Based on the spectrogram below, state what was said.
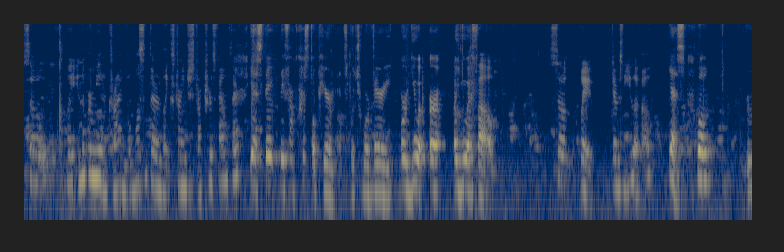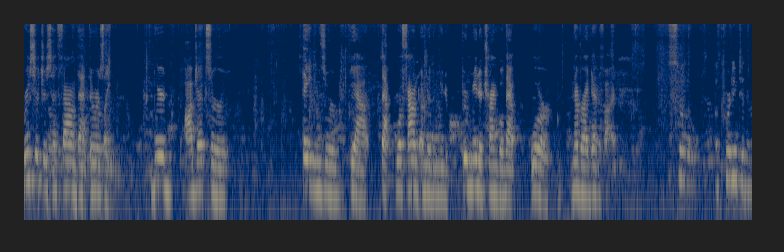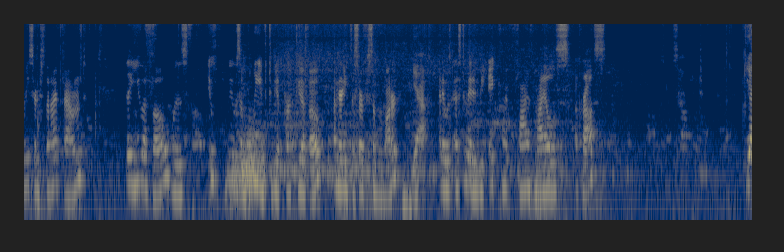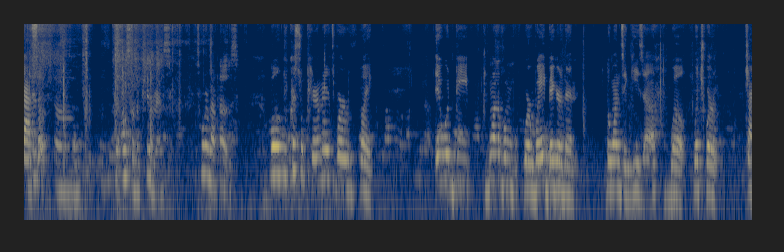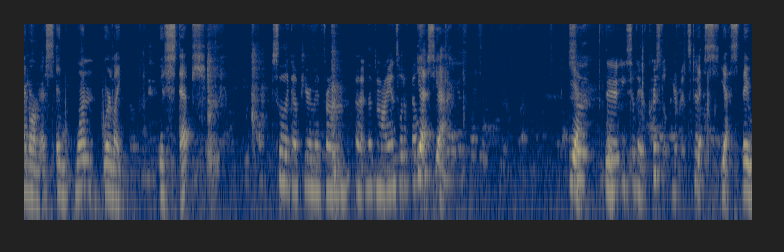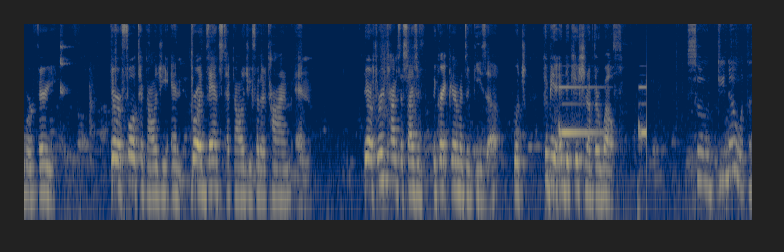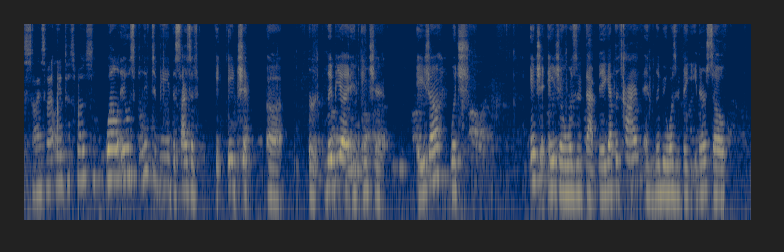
So, wait, in the Bermuda Triangle, wasn't there like strange structures found there? Yes, they, they found crystal pyramids, which were very or U or a UFO. So, wait, there was a UFO? Yes. Well, researchers have found that there was like weird objects or things or yeah that were found under the Bermuda, Bermuda Triangle that were never identified. So, according to the research that I found, the UFO was it, it was believed to be a parked UFO underneath the surface of the water, Yeah. and it was estimated to be 8.5 miles across. Yeah. And So so, also the pyramids. More about those? well, the crystal pyramids were like it would be one of them were way bigger than the ones in Giza. Well, which were ginormous, and one were like with steps. So, like a pyramid from uh, that the Mayans would have built. Yes. Yeah. Yeah. So they, you said they were crystal pyramids too. Yes, yes, they were very. They were full of technology and were advanced technology for their time, and they were three times the size of the Great Pyramids of Giza, which could be an indication of their wealth. So, do you know what the size of Atlantis was? Well, it was believed to be the size of ancient, uh, or Libya in ancient Asia, which ancient Asia wasn't that big at the time, and Libya wasn't big either. So,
